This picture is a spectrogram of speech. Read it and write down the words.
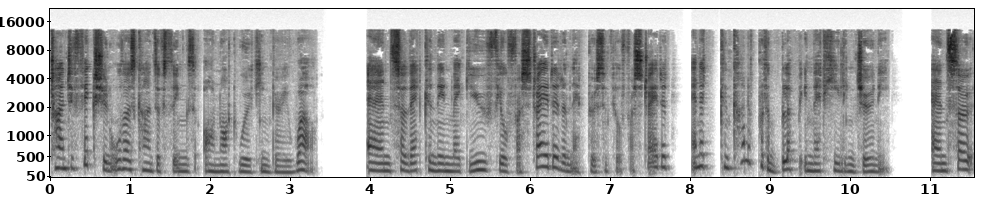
trying to and all those kinds of things are not working very well. And so that can then make you feel frustrated and that person feel frustrated. And it can kind of put a blip in that healing journey. And so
